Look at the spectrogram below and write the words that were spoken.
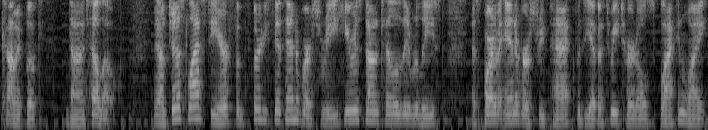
comic book Donatello. Now, just last year, for the 35th anniversary, here is Donatello they released as part of an anniversary pack with the other three turtles, black and white,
